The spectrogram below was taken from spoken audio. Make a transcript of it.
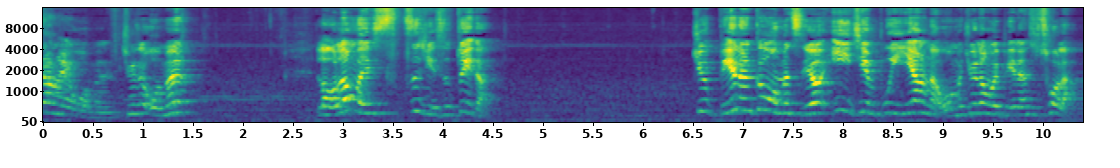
障碍我们，就是我们老认为自己是对的。就别人跟我们只要意见不一样了，我们就认为别人是错了；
